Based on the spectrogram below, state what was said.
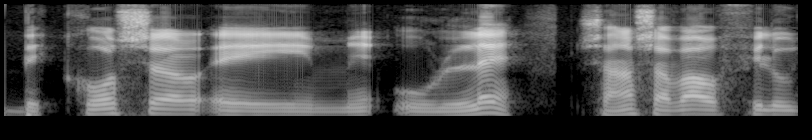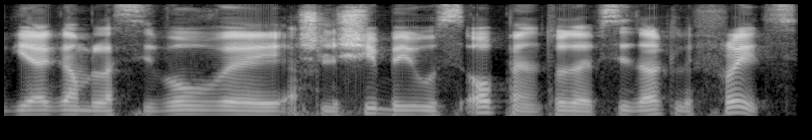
בכושר אה, מעולה. שנה שעברה אפילו הגיע גם לסיבוב אה, השלישי ביוס אופן אתה יודע הפסיד רק לפריץ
